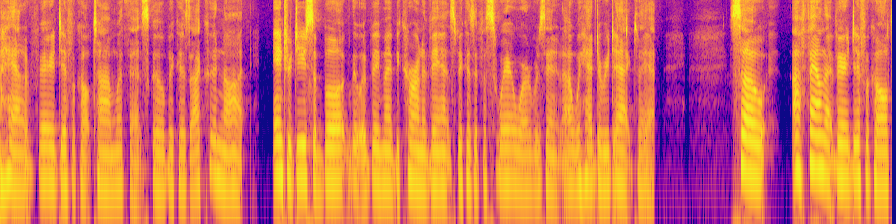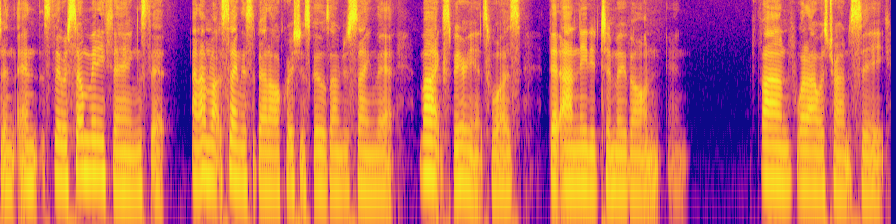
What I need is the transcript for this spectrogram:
had a very difficult time with that school because I could not introduce a book that would be maybe current events because if a swear word was in it, I, we had to redact that. So I found that very difficult, and, and there were so many things that, and I'm not saying this about all Christian schools, I'm just saying that my experience was that I needed to move on and find what I was trying to seek.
